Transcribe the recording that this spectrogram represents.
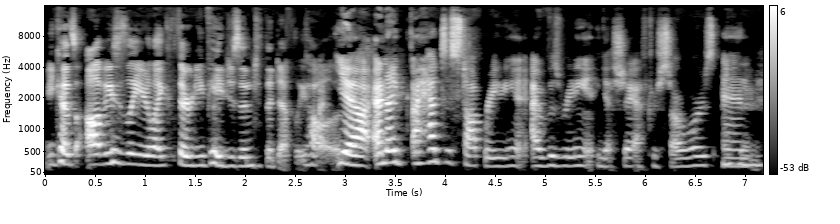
because obviously you're like 30 pages into the Deathly Hallows. Yeah, and I I had to stop reading it. I was reading it yesterday after Star Wars, and Mhm.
